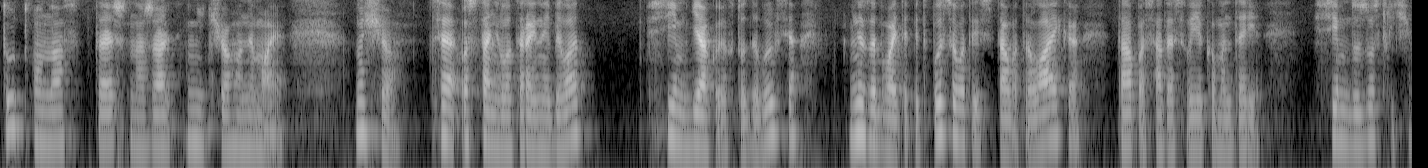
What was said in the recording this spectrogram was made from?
тут у нас теж, на жаль, нічого немає. Ну що, це останній лотерейний білет. Всім дякую, хто дивився. Не забувайте підписуватись, ставити лайки та писати свої коментарі. Всім до зустрічі!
